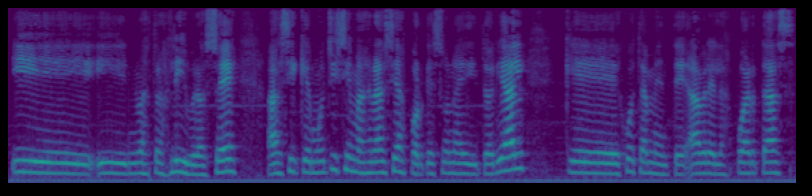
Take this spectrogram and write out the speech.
Y, y, nuestros libros. ¿eh? Así que muchísimas gracias porque es una editorial que justamente abre las puertas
